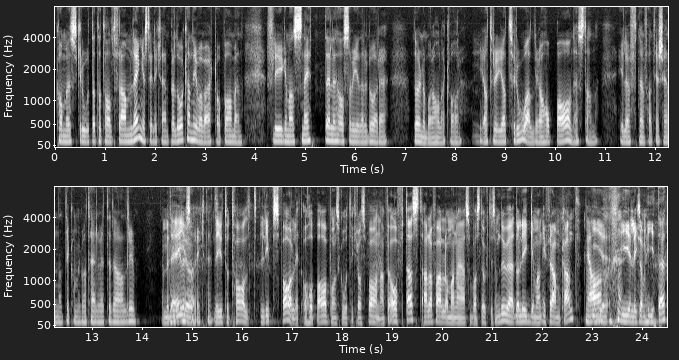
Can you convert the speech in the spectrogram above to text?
kommer skrota totalt framlänges till exempel, då kan det ju vara värt att hoppa av. Men flyger man snett eller och så vidare, då är det, då är det nog bara att hålla kvar. Mm. Jag, tror, jag tror aldrig jag hoppar av nästan i luften för att jag känner att det kommer gå åt helvete. Det har aldrig Ja, men det är, blivit så ju, riktigt. det är ju totalt livsfarligt att hoppa av på en skotercrossbana. För oftast, i alla fall om man är så pass duktig som du är, då ligger man i framkant Ja. i, i liksom heatet.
